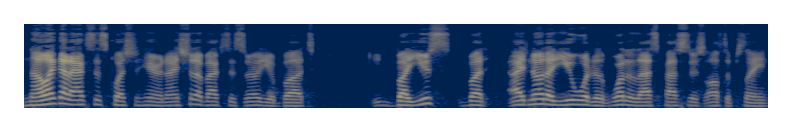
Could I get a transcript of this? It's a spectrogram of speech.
now I got to ask this question here, and I should have asked this earlier, but but you but I know that you were the, one of the last passengers off the plane.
